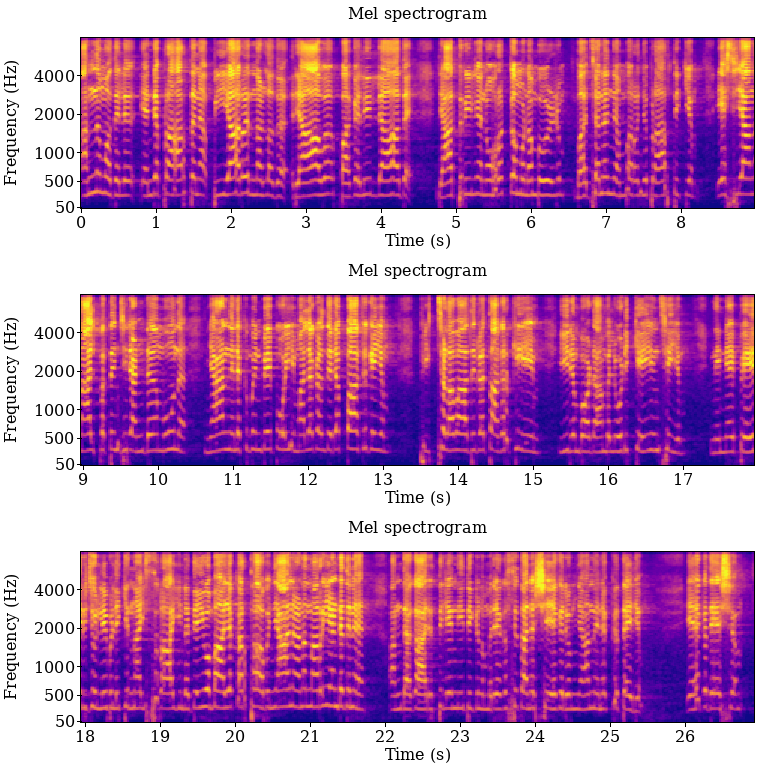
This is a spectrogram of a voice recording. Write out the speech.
അന്ന് മുതൽ എന്റെ പ്രാർത്ഥന പി ആർ എന്നുള്ളത് രാവ് പകലില്ലാതെ. രാത്രിയിൽ ഞാൻ ഉറക്കമുണമ്പോഴും വചനം ഞാൻ പറഞ്ഞ് പ്രാർത്ഥിക്കും. യശ്യ നാൽപ്പത്തഞ്ച് രണ്ട് മൂന്ന്. ഞാൻ നിനക്ക് മുൻപേ പോയി മലകൾ നിരപ്പാക്കുകയും പിച്ചളവാതിലുകൾ തകർക്കുകയും ഇരുമ്പോടാമ്പൽ ഒടിക്കുകയും ചെയ്യും. നിന്നെ പേര് ചൊല്ലി വിളിക്കുന്ന ഇസ്രായിന്റെ ദൈവമായ കർത്താവ് ഞാനാണെന്ന് അറിയേണ്ടതിന് അന്ധകാരത്തിലെ നിധികളും രഹസ്യധനശേഖരവും ഞാൻ നിനക്ക് തരും. ഏകദേശം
